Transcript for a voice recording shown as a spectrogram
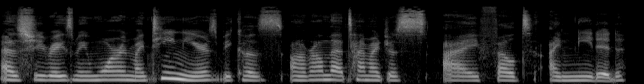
as she raised me more in my teen years because around that time I just, I felt I needed,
